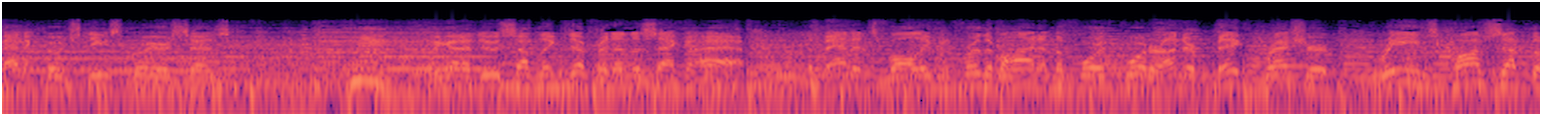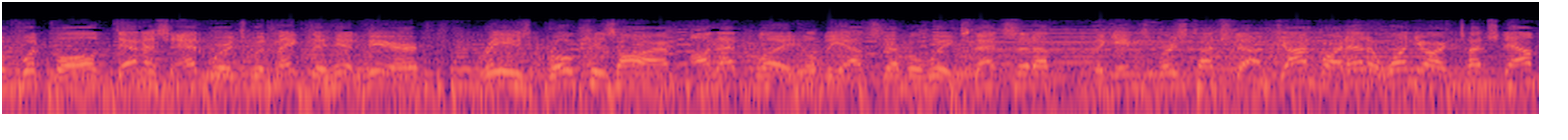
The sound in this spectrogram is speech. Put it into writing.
Bandit coach Steve Spurrier says, hmm, we got to do something different in the second half. The Bandits fall even further behind in the fourth quarter. Under big pressure, Reaves coughs up the football. Dennis Edwards would make the hit here. Reaves broke his arm on that play. He'll be out several weeks. That set up the game's first touchdown. John Barnett, a one-yard touchdown,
